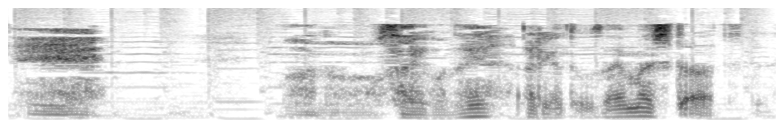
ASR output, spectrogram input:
ねえ、まあ、あの、最後ね、ありがとうございました、つってね。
